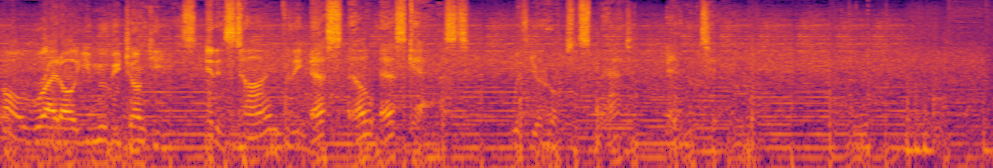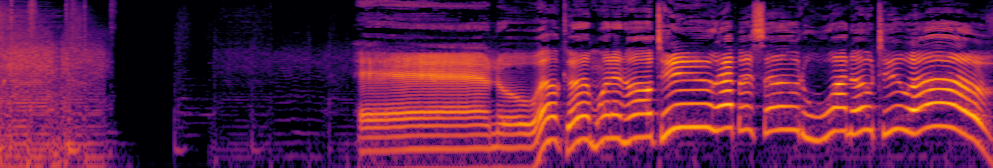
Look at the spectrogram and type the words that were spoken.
All right, all you movie junkies, it is time for the SLS Cast with your hosts Matt and Tim. And welcome, one and all, to episode 102 of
